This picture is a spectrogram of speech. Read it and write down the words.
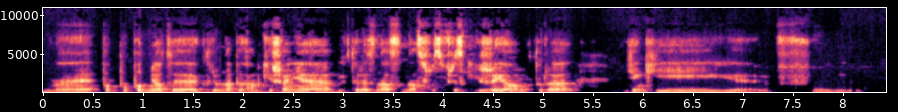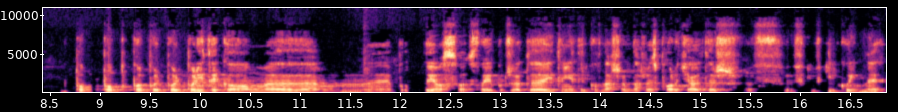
y, po, po podmioty, którym napycham kieszenie i które z nas, nas wszystkich żyją, które dzięki po, po, po, politykom e, budują swoje budżety i to nie tylko w naszym, w naszym sporcie, ale też w, w, w kilku innych,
